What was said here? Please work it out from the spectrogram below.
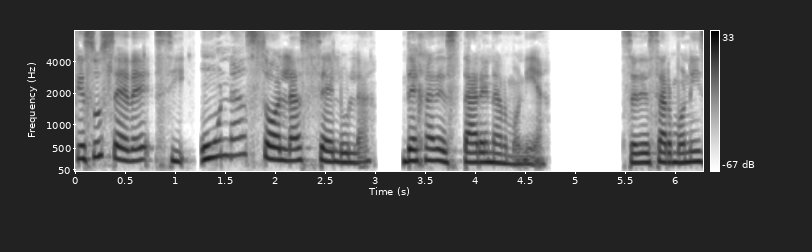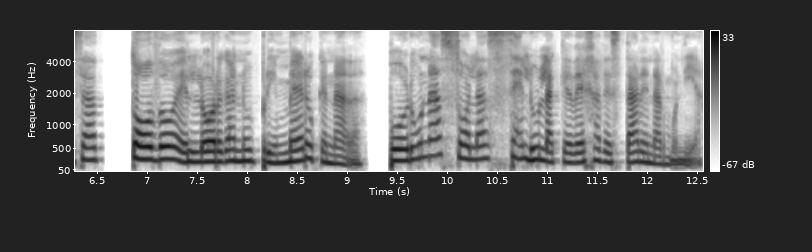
¿Qué sucede si una sola célula deja de estar en armonía? Se desarmoniza todo el órgano primero que nada, por una sola célula que deja de estar en armonía.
